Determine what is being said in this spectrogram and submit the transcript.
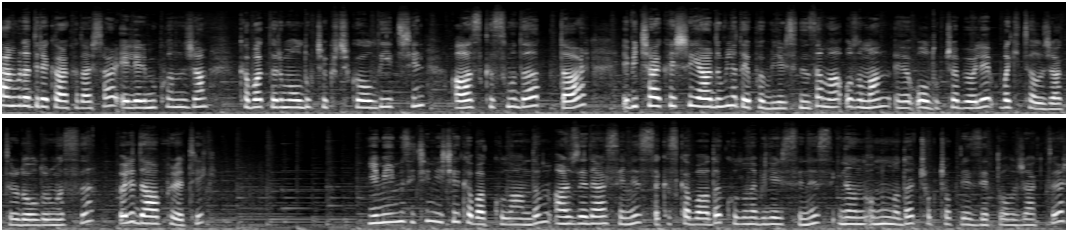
Ben burada direkt arkadaşlar ellerimi kullanacağım. Kabaklarım oldukça küçük olduğu için ağız kısmı da dar. E, bir çay kaşığı yardımıyla da yapabilirsiniz ama o zaman e, oldukça böyle vakit alacaktır doldurması. Böyle daha pratik. Yemeğimiz için yeşil kabak kullandım. Arzu ederseniz sakız kabağı da kullanabilirsiniz. İnanın onunla da çok çok lezzetli olacaktır.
